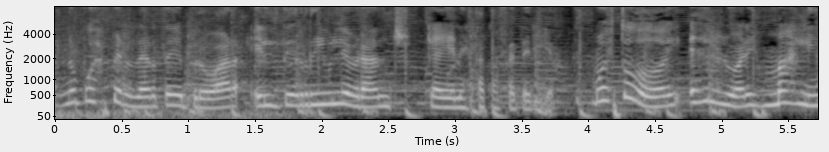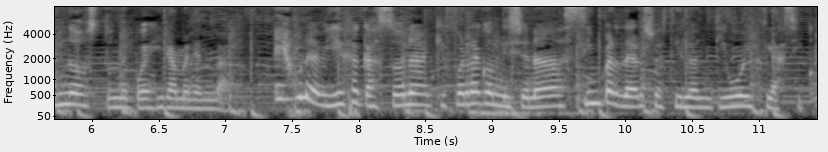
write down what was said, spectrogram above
No puedes perderte de probar el terrible brunch que hay en esta cafetería. Modesto Godoy es de los lugares más lindos donde puedes ir a merendar. Es una vieja casona que fue recondicionada sin perder su estilo antiguo y clásico.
